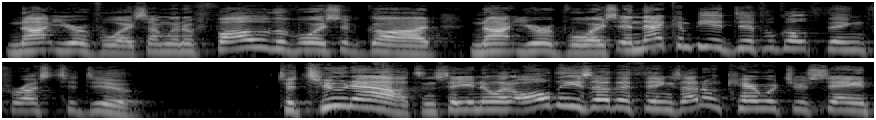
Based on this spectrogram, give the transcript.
not your voice. I'm going to follow the voice of God, not your voice. And that can be a difficult thing for us to do to tune out and say, you know what, all these other things, I don't care what you're saying.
